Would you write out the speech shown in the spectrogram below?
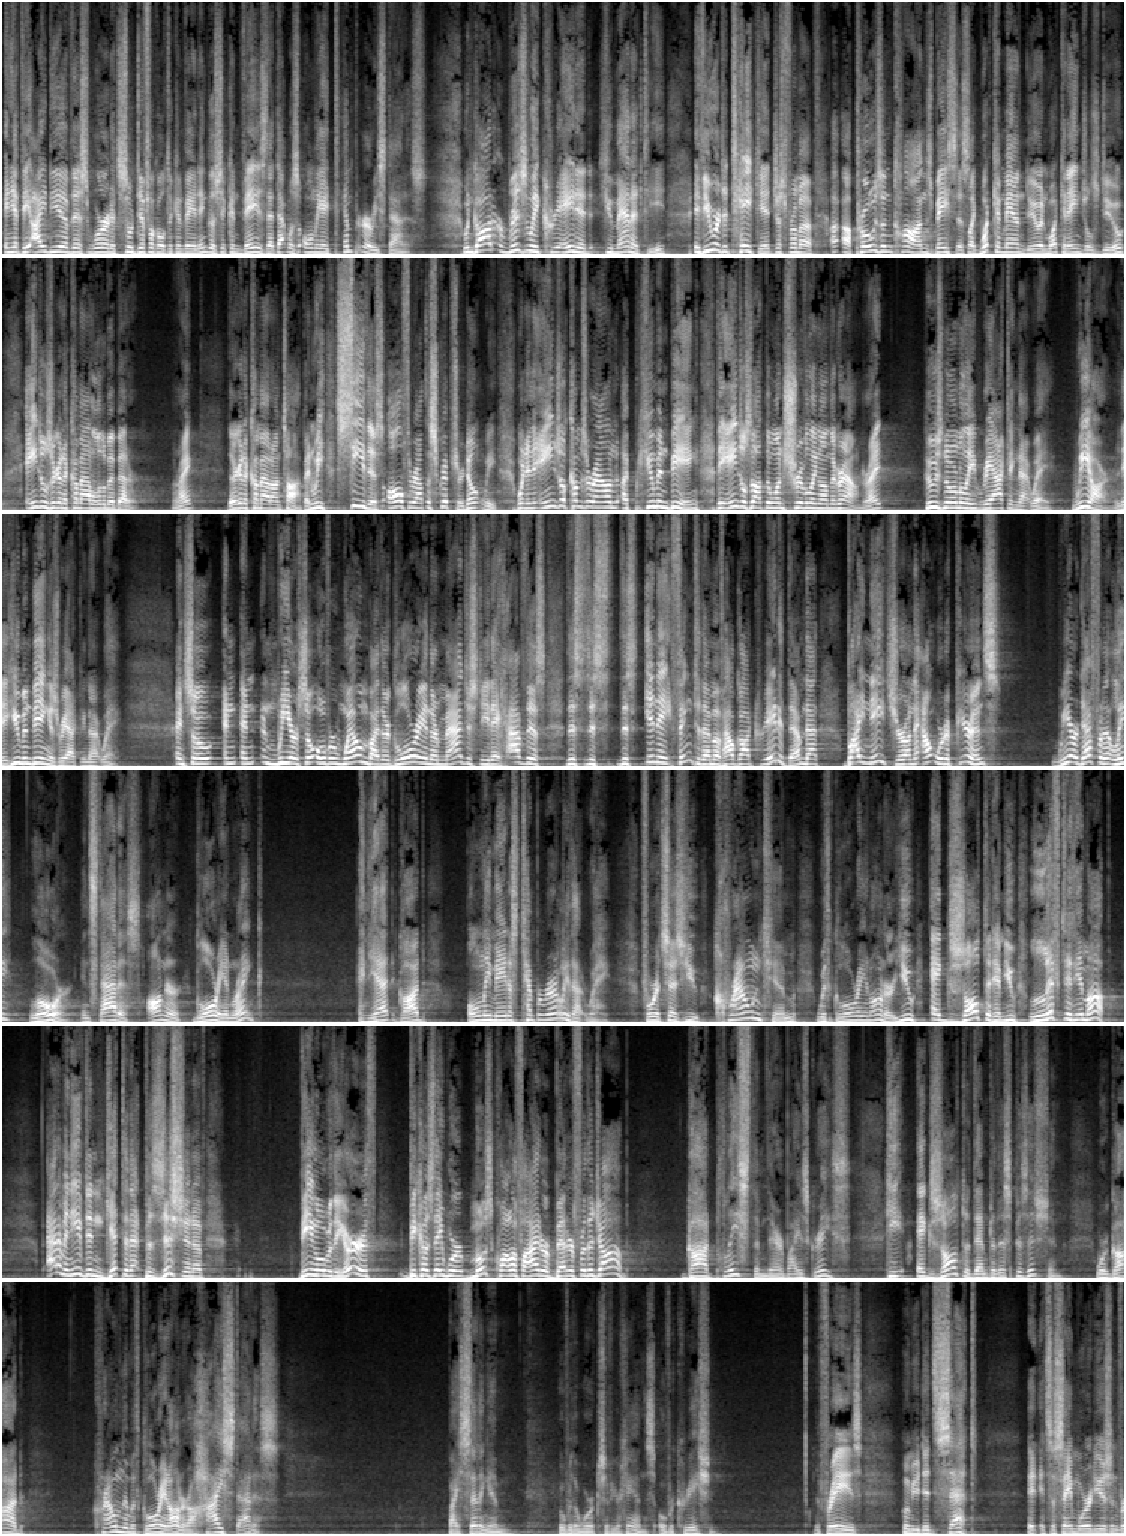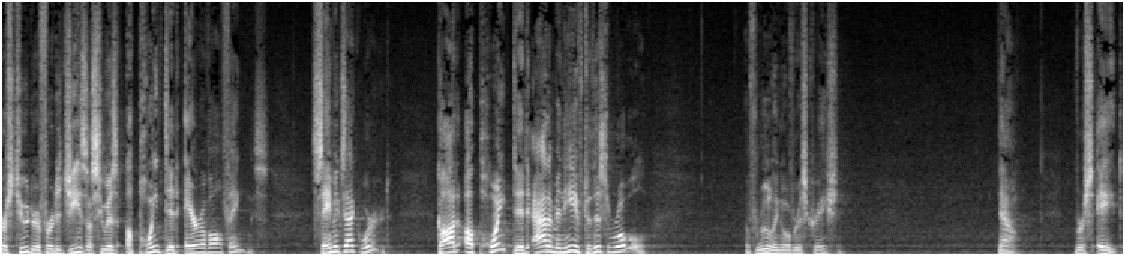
And yet, the idea of this word, it's so difficult to convey in English, it conveys that that was only a temporary status. When God originally created humanity, if you were to take it just from a, a, a, pros and cons basis, like what can man do and what can angels do, angels are going to come out a little bit better. All right? They're going to come out on top. And we see this all throughout the scripture, don't we? When an angel comes around a human being, the angel's not the one shriveling on the ground, right? Who's normally reacting that way? We are. The human being is reacting that way. And so, and, and, and we are so overwhelmed by their glory and their majesty. They have this, this, this, this innate thing to them of how God created them that by nature, on the outward appearance, we are definitely lower in status, honor, glory, and rank. And yet, God only made us temporarily that way. For it says, You crowned him with glory and honor. You exalted him. You lifted him up. Adam and Eve didn't get to that position of being over the earth because they were most qualified or better for the job. God placed them there by His grace. He exalted them to this position where God crowned them with glory and honor, a high status, by setting Him over the works of your hands, over creation. The phrase, whom you did set, it, it's the same word used in verse 2 to refer to Jesus, who is appointed heir of all things. Same exact word. God appointed Adam and Eve to this role of ruling over his creation. Now, verse 8.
